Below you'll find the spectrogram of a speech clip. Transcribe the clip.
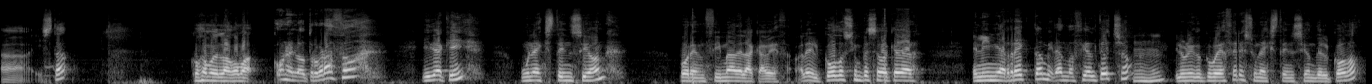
ahí está. Cogemos la goma con el otro brazo y de aquí una extensión por encima de la cabeza, ¿vale? El codo siempre se va a quedar en línea recta mirando hacia el techo y lo único que voy a hacer es una extensión del codo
